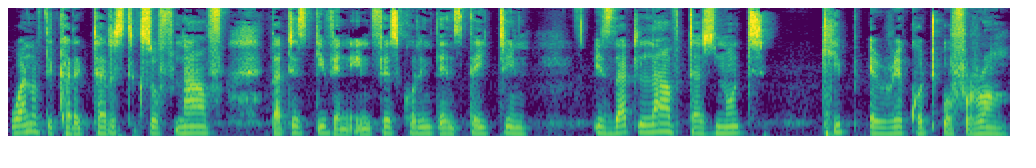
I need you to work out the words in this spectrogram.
one of the characteristics of love that is given in First Corinthians 13 is that love does not keep a record of wrong.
